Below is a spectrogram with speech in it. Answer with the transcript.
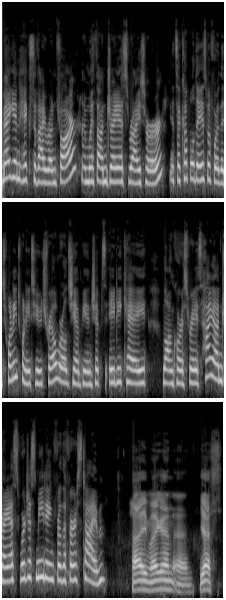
Megan Hicks of iRunFar. I'm with Andreas Reiterer. It's a couple days before the 2022 Trail World Championships 80K long course race. Hi, Andreas. We're just meeting for the first time. Hi, Megan. And yes,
